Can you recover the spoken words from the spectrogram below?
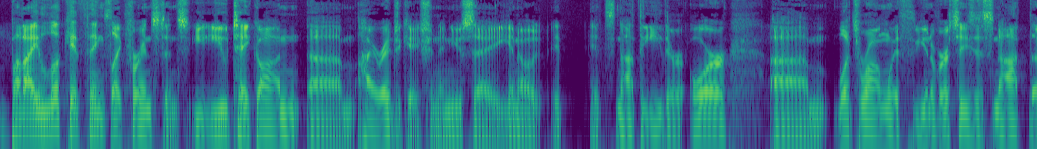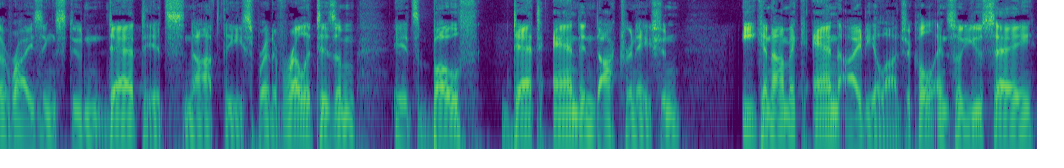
but I look at things like, for instance, you, you take on um, higher education and you say, you know, it it's not the either or. Um, what's wrong with universities is not the rising student debt. It's not the spread of relativism. It's both debt and indoctrination, economic and ideological. And so you say,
